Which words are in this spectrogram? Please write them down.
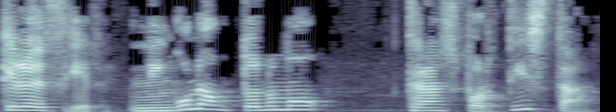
quiero decir, ningún autónomo transportista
